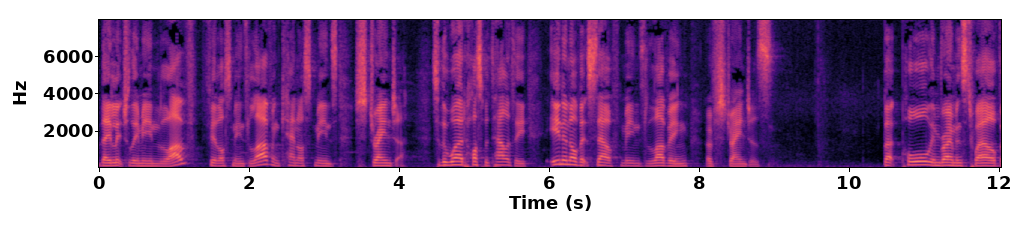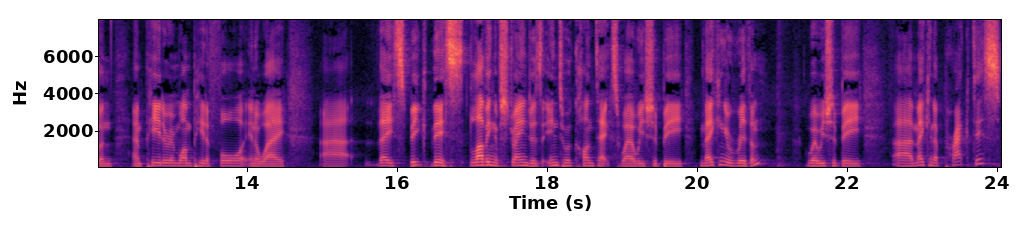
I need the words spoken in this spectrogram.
They literally mean love. Philos means love, and xenos means stranger. So the word hospitality, in and of itself, means loving of strangers. But Paul in Romans 12 and, and Peter in 1 Peter 4, in a way, uh, they speak this loving of strangers into a context where we should be making a rhythm, where we should be uh, making a practice,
